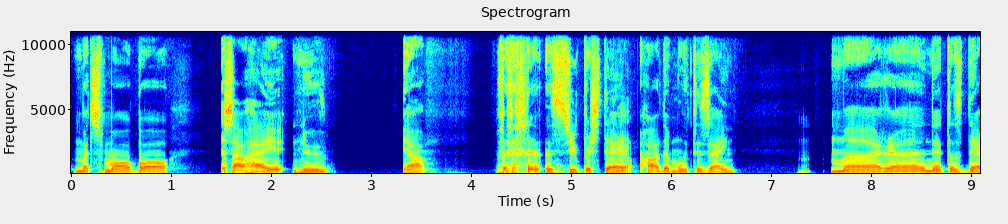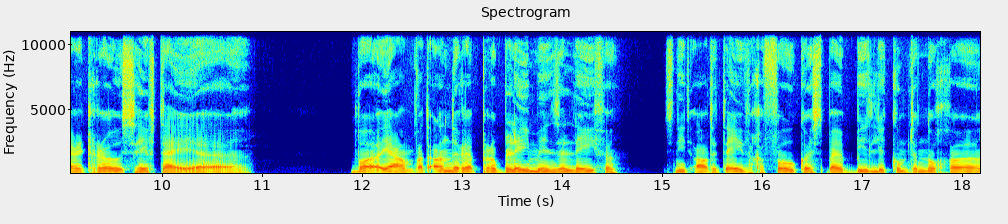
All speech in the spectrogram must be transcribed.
met small ball zou hij nu ja, een superster Ja. hadden moeten zijn. Maar eh, net als Derrick Rose heeft hij wa- ja, wat andere problemen in zijn leven. Is niet altijd even gefocust. Bij Beasley komt er nog eh,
